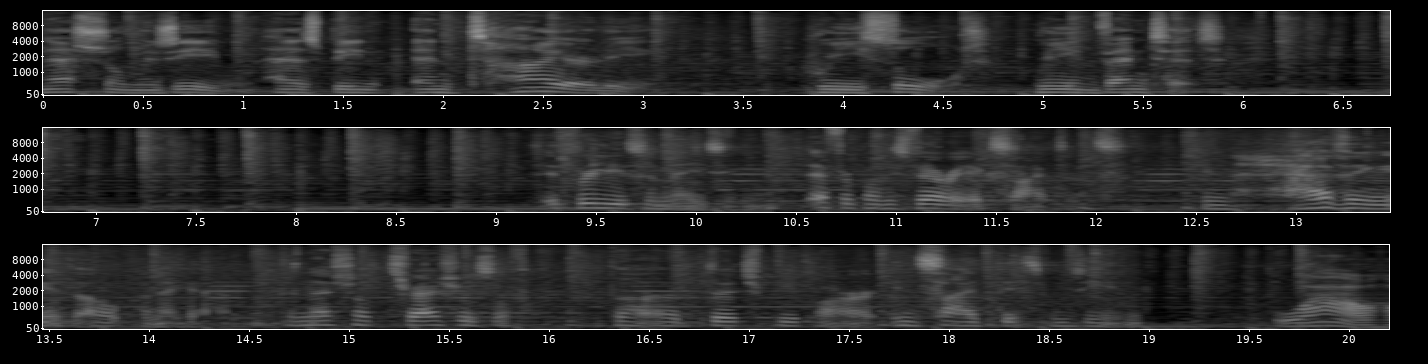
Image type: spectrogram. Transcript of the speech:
National Museum has been entirely rethought, reinvented. It really is amazing. Everybody's very excited in having it open again. The national treasures of the Dutch people are inside this museum. Wow.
